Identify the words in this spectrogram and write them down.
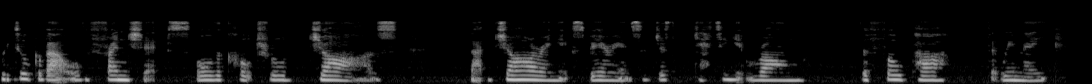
We talk about all the friendships, all the cultural jars, that jarring experience of just getting it wrong, the faux pas that we make.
